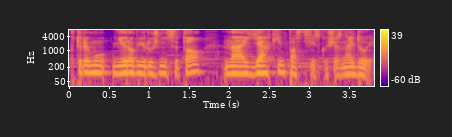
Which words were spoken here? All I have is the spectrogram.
któremu nie robi różnicy to, na jakim pastwisku się znajduje.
